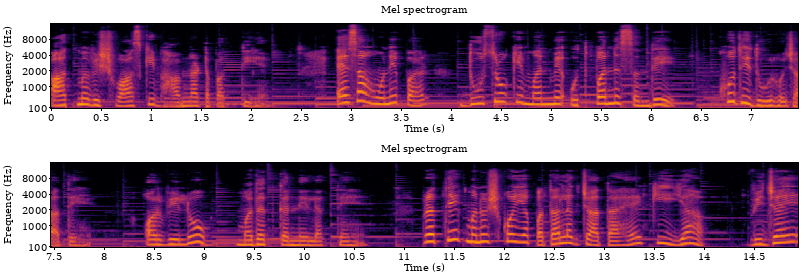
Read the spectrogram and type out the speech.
आत्मविश्वास की भावना टपकती है। ऐसा होने पर दूसरों के मन में उत्पन्न संदेह खुद ही दूर हो जाते हैं। और वे लोग मदद करने लगते हैं। प्रत्येक मनुष्य को यह पता लग जाता है कि यह विजय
